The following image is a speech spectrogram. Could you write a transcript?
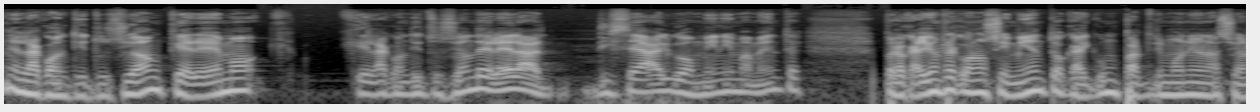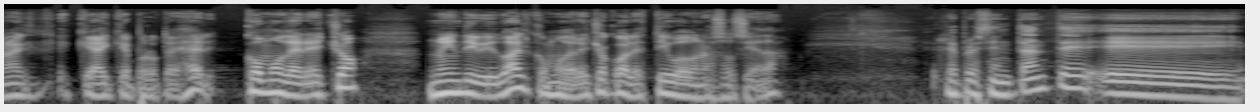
en la constitución queremos que la constitución de Lela dice algo mínimamente, pero que hay un reconocimiento, que hay un patrimonio nacional que hay que proteger como derecho no individual, como derecho colectivo de una sociedad. Representante, eh,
